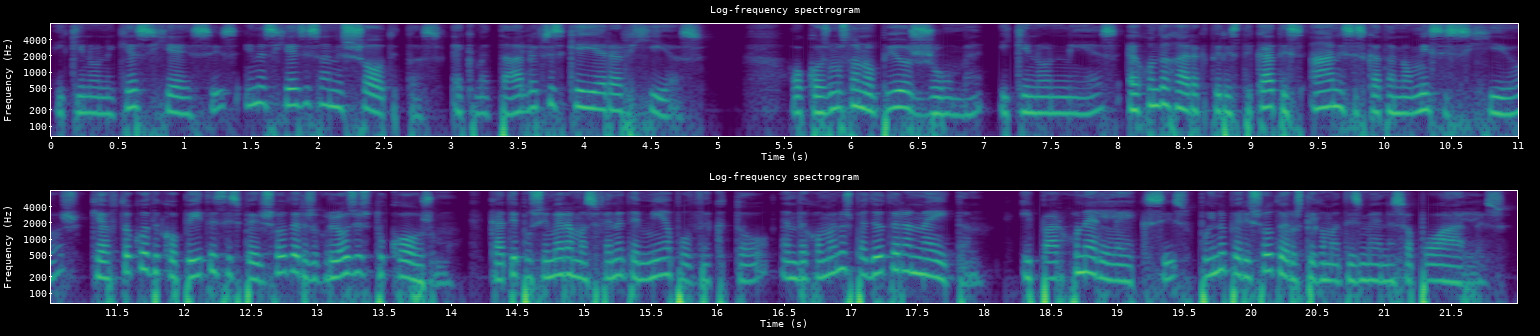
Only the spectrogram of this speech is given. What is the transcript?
Οι κοινωνικές σχέσεις είναι σχέσεις ανισότητας, εκμετάλλευσης και ιεραρχίας. Ο κόσμος στον οποίο ζούμε, οι κοινωνίες, έχουν τα χαρακτηριστικά της άνησης κατανομής ισχύω και αυτό κωδικοποιείται στις περισσότερες γλώσσες του κόσμου. Κάτι που σήμερα μας φαίνεται μη αποδεκτό, ενδεχομένως παλιότερα να ήταν. Υπάρχουν λέξεις που είναι περισσότερο στιγματισμένες από άλλες,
